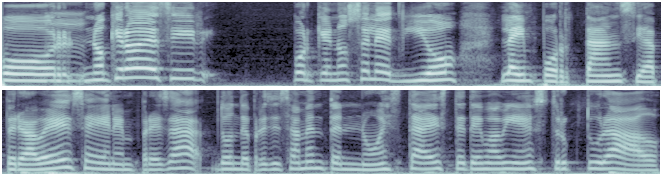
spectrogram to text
por, mm. no quiero decir porque no se le dio la importancia, pero a veces en empresas donde precisamente no está este tema bien estructurado,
